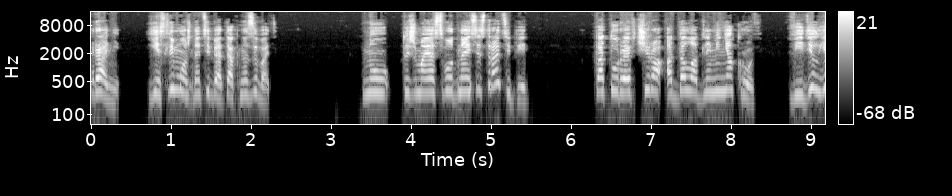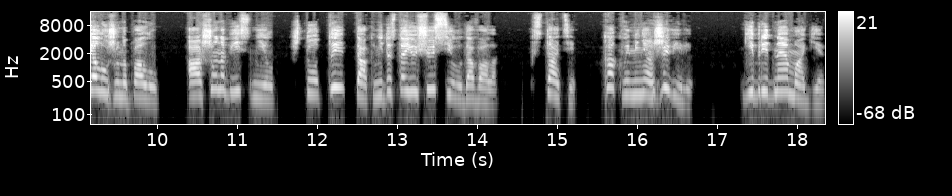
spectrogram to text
Рани, если можно тебя так называть? Ну, ты же моя сводная сестра теперь, которая вчера отдала для меня кровь. Видел я лужу на полу, а Ашон объяснил, что ты так недостающую силу давала. Кстати, как вы меня оживили? Гибридная магия.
